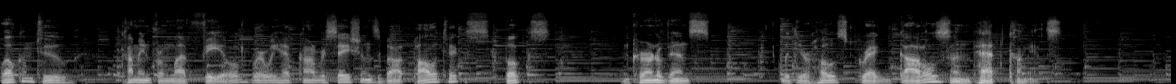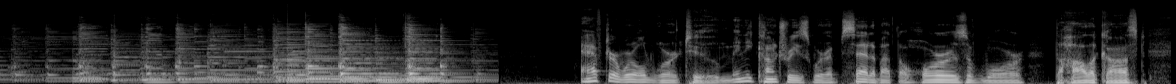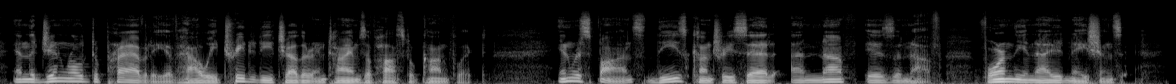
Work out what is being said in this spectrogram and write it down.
Welcome to Coming from Left Field, where we have conversations about politics, books, and current events with your host, Greg Godels and Pat Cummings. After World War II, many countries were upset about the horrors of war, the Holocaust, and the general depravity of how we treated each other in times of hostile conflict. In response, these countries said, Enough is enough, formed the United Nations,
